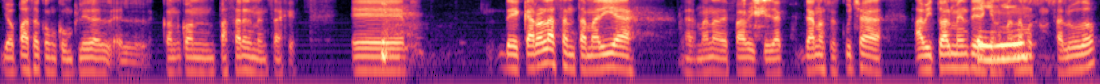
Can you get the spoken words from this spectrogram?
yo paso con cumplir el, con, pasar el mensaje. Eh, de Carola Santamaría, la hermana de Fabi, que ya, ya nos escucha habitualmente y a quien mandamos un saludo.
